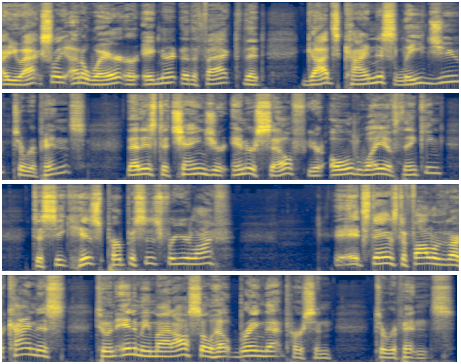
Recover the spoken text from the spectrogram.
Are you actually unaware or ignorant of the fact that God's kindness leads you to repentance? That is to change your inner self, your old way of thinking, to seek his purposes for your life? It stands to follow that our kindness to an enemy might also help bring that person to repentance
